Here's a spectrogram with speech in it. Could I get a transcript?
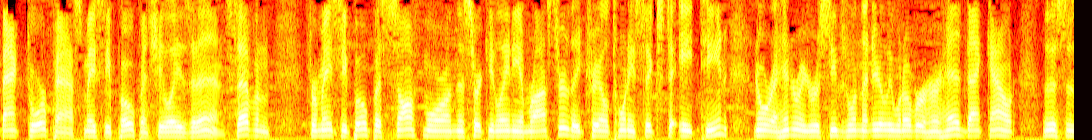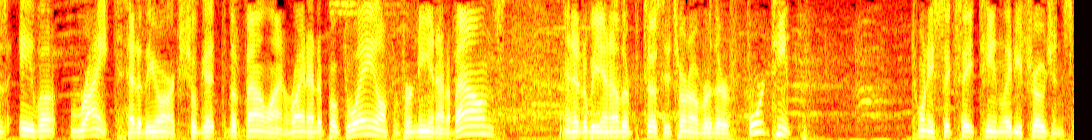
backdoor pass, Macy Pope, and she lays it in. Seven for Macy Pope, a sophomore on this Herculaneum roster. They trail 26 to 18. Nora Henry receives one that nearly went over her head. Back out. This is Ava Wright, head of the arc. She'll get to the foul line. Wright had it poked away off of her knee and out of bounds. And it'll be another Potosi turnover, their 14th. 26 18 Lady Trojans.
